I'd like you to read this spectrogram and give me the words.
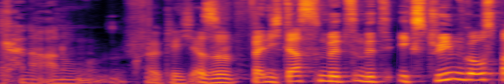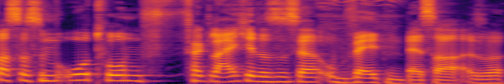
keine Ahnung, wirklich. Also, wenn ich das mit, mit Extreme Ghostbusters im O-Ton vergleiche, das ist ja um Welten besser. Also,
